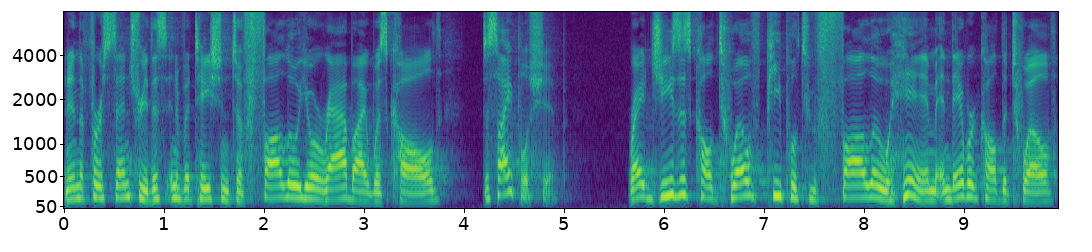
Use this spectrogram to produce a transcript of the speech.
And in the first century, this invitation to follow your rabbi was called discipleship. Right? Jesus called 12 people to follow him, and they were called the 12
